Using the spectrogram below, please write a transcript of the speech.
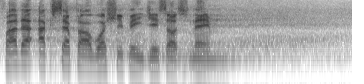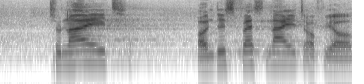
Father, accept our worship in Jesus' name. Tonight, on this first night of your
